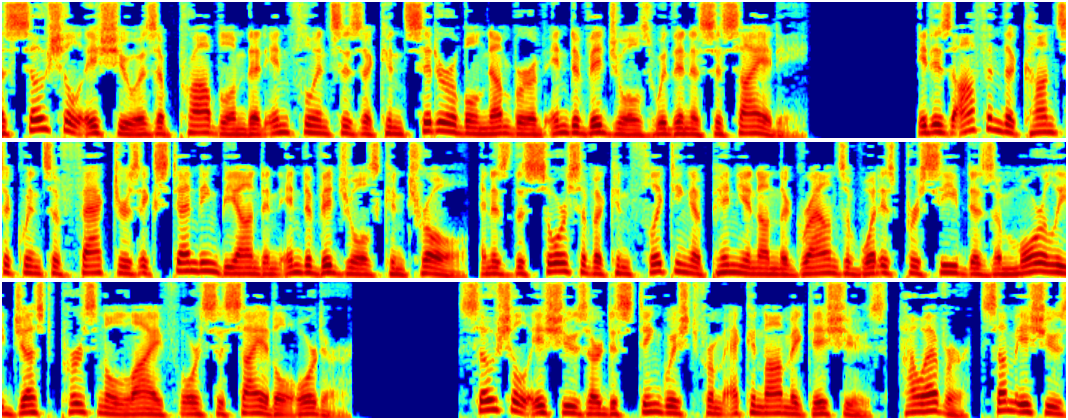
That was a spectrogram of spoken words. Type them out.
A social issue is a problem that influences a considerable number of individuals within a society. It is often the consequence of factors extending beyond an individual's control, and is the source of a conflicting opinion on the grounds of what is perceived as a morally just personal life or societal order. Social issues are distinguished from economic issues, however, some issues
